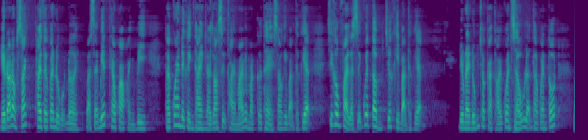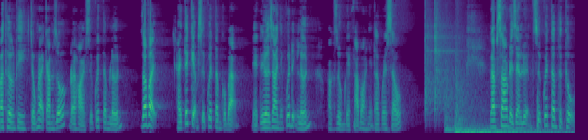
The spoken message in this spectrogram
Nếu đã đọc sách thay thói quen đủ cuộc đời, bạn sẽ biết theo khoa học hành vi, thói quen được hình thành là do sự thoải mái về mặt cơ thể sau khi bạn thực hiện, chứ không phải là sự quyết tâm trước khi bạn thực hiện. Điều này đúng cho cả thói quen xấu lẫn thói quen tốt và thường thì chống lại cám dỗ đòi hỏi sự quyết tâm lớn. Do vậy, hãy tiết kiệm sự quyết tâm của bạn để đưa ra những quyết định lớn hoặc dùng để phá bỏ những thói quen xấu. Làm sao để rèn luyện sự quyết tâm thực thụ?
